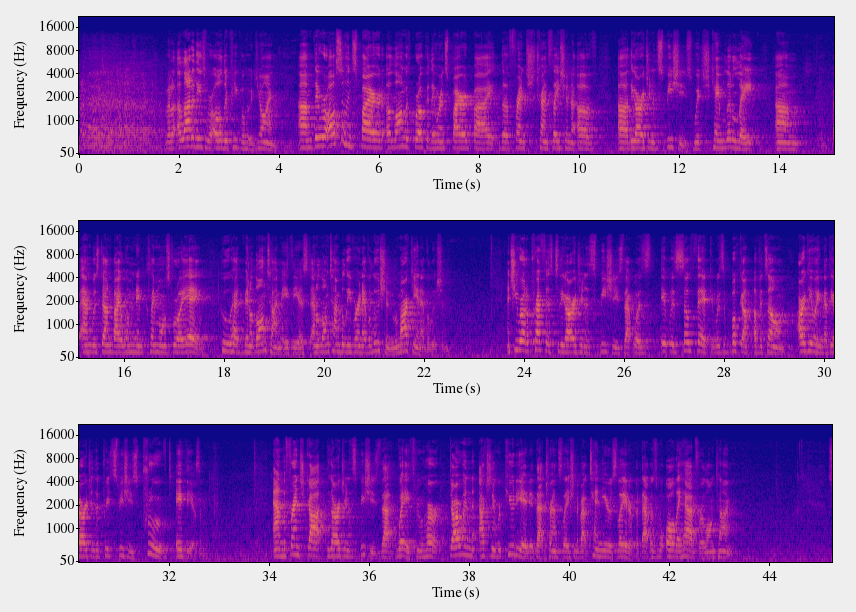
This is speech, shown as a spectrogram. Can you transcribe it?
but a lot of these were older people who joined. Um, they were also inspired, along with Broca, they were inspired by the French translation of uh, The Origin of the Species, which came a little late um, and was done by a woman named Clémence Royer, who had been a long-time atheist and a long-time believer in evolution, Lamarckian evolution. And she wrote a preface to The Origin of Species that was, it was so thick, it was a book of, of its own, arguing that the origin of species proved atheism. And the French got the origin of the species that way through her. Darwin actually repudiated that translation about 10 years later, but that was all they had for a long time.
